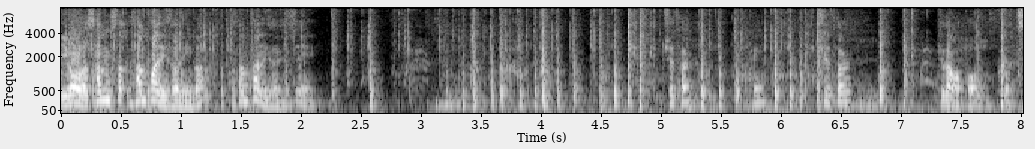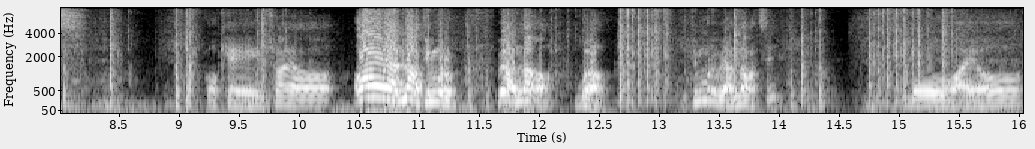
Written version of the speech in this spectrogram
이거 3, 3판 2선인가? 3판 2선이지? 취설. 오케이. 취설. 기타 아파. 그렇지. 오케이. 좋아요. 어, 왜 안 나가? 뒷무릎. 왜 안 나가? 뭐야? 뒷무릎 왜 안 나갔지? 뭐 와요?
